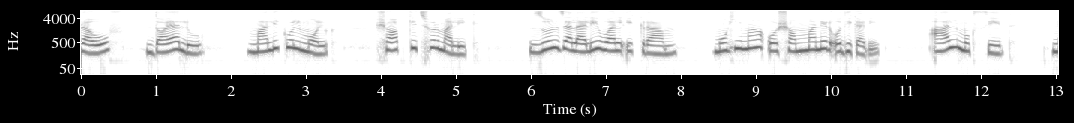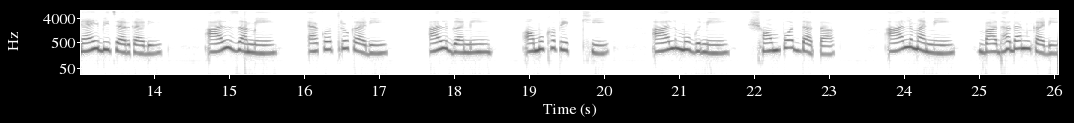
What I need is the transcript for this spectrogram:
রাউফ দয়ালু, মালিকুল মুলক সব কিছুর মালিক জুল জালালি ওয়াল ইকরাম, মহিমা ও সম্মানের অধিকারী আল মুকসিদ ন্যায় বিচারকারী আল জামে একত্রকারী আল গানি অমুখাপেক্ষী আল মুগনি সম্পদদাতা আল মানি বাধাদানকারী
